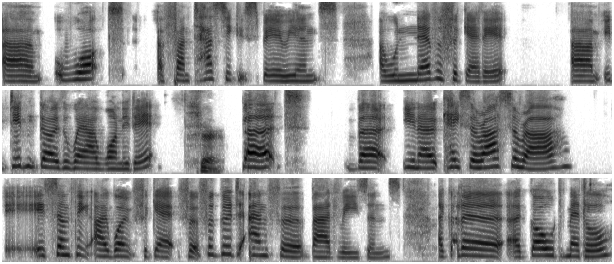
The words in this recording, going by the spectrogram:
Um, what a fantastic experience. I will never forget it. Um, it didn't go the way i wanted it. Sure. But but you know que sera sera it's something I won't forget for, for good and for bad reasons. I got a, a gold medal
